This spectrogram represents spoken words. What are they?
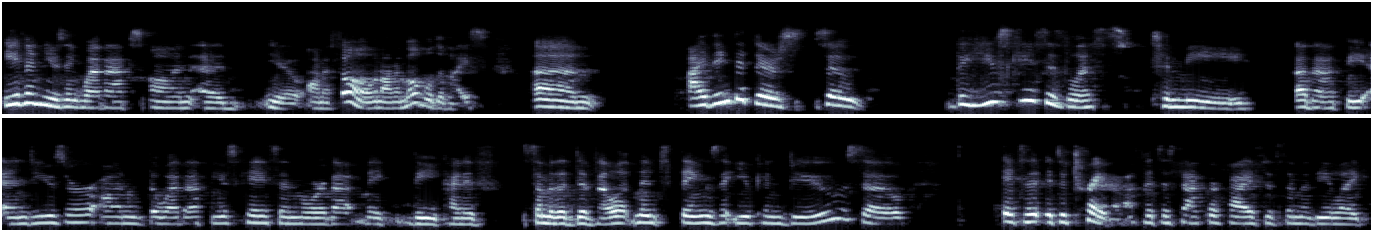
even using web apps on a, you know, on a phone, on a mobile device. Um, I think that there's, so the use cases list to me about the end user on the web app use case and more about make the kind of some of the development things that you can do. So it's a it's a trade-off. It's a sacrifice of some of the like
